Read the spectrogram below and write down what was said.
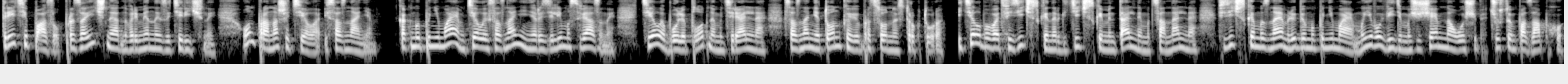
Третий пазл, прозаичный и одновременно эзотеричный. Он про наше тело и сознание. Как мы понимаем, тело и сознание неразделимо связаны. Тело более плотное, материальное, сознание тонкая вибрационная структура. И тело бывает физическое, энергетическое, ментальное, эмоциональное. Физическое мы знаем, любим и понимаем. Мы его видим, ощущаем на ощупь, чувствуем по запаху.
